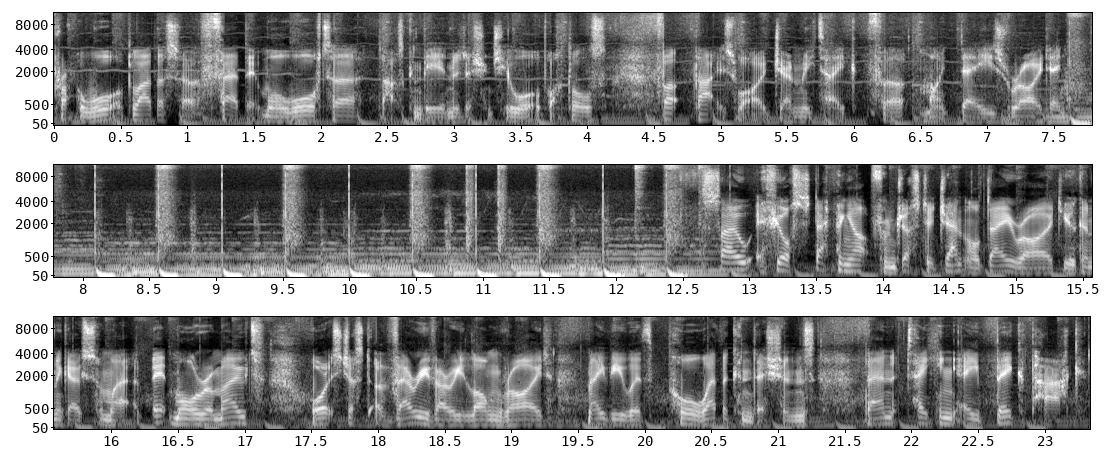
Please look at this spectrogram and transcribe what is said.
proper water bladder, so a fair bit more water. That's going to be in addition to your water bottles. But that is what I generally take for my day's riding. So if you're stepping up from just a gentle day ride, you're going to go somewhere a bit more remote, or it's just a very, very long ride, maybe with poor weather conditions, then taking a big pack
